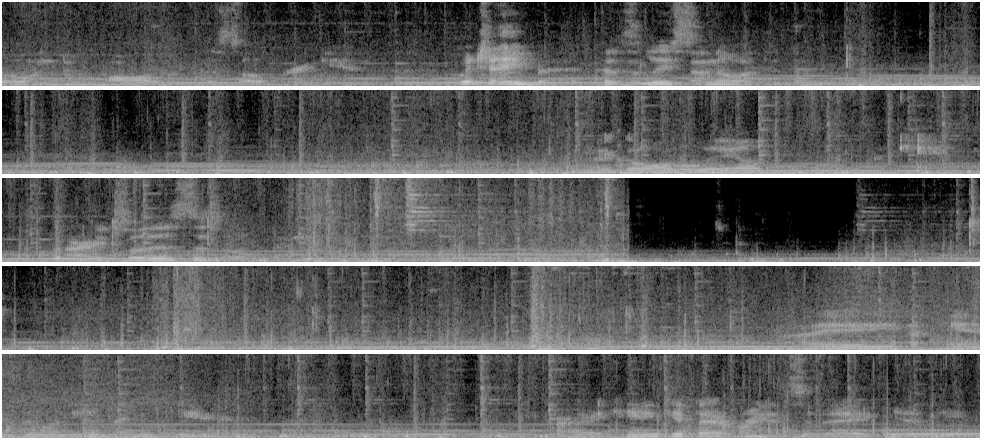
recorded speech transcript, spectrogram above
go and do all of this over again. Which ain't bad, because at least I know what to do. Can I go all the way up? I can't. Alright, so this is open. I, I can't do anything here. Alright, I can't get that rancid egg yet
